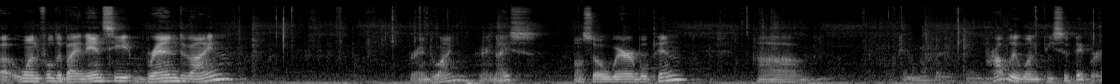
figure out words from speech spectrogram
uh, one folded by Nancy Brandwine. Brandwine, very nice. Also a wearable pin. Um, probably one piece of paper.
